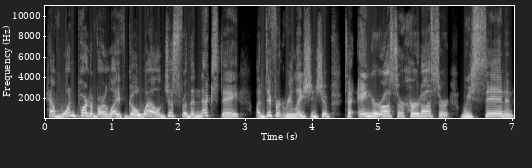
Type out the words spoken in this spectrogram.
have one part of our life go well just for the next day, a different relationship to anger us or hurt us or we sin. And,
